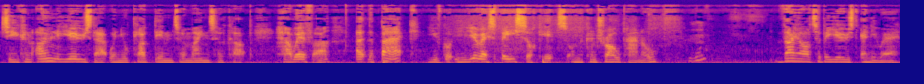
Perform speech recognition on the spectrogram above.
So you can only use that when you're plugged into a mains hookup. However, at the back, you've got your USB sockets on the control panel. They are to be used anywhere.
